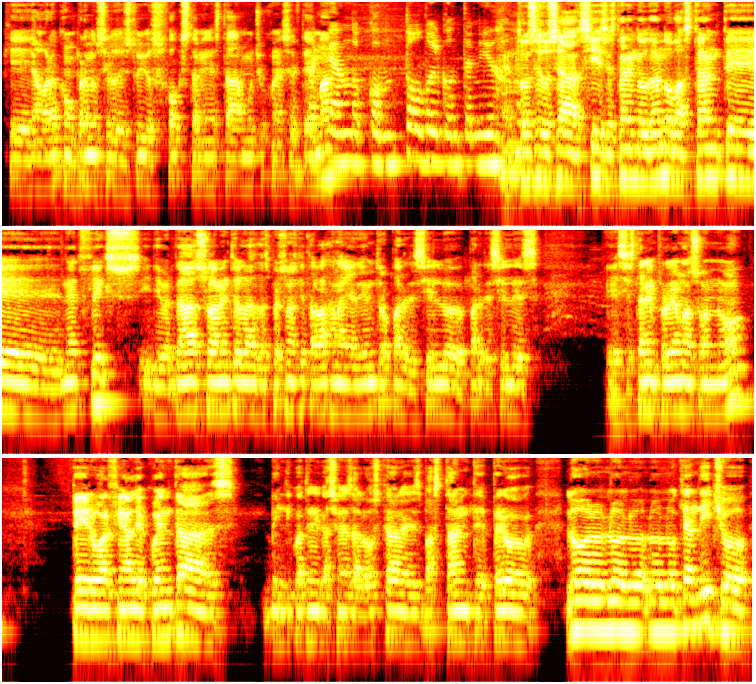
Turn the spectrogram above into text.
que ahora comprándose los estudios Fox también estaba mucho con ese Está tema. quedando con todo el contenido. Entonces, o sea, sí, se están endeudando bastante Netflix y de verdad solamente las, las personas que trabajan ahí adentro para, decirlo, para decirles eh, si están en problemas o no. Pero al final de cuentas, 24 indicaciones al Oscar es bastante. Pero lo, lo, lo, lo, lo que han dicho,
